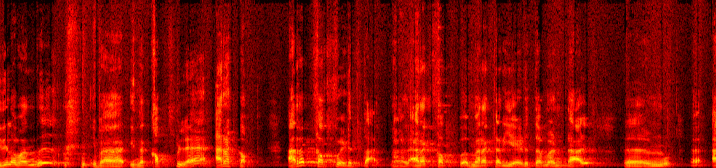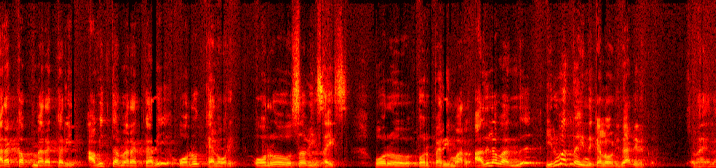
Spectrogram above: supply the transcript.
இதில் வந்து இப்போ இந்த கப்பில் அரை கப் அரை கப் எடுத்தால் நாங்கள் அரை கப் மரக்கறியை எடுத்தோம் என்றால் அரை கப் மரக்கறி அவித்த மரக்கறி ஒரு கலோரி ஒரு சர்விங் சைஸ் ஒரு ஒரு பரிமாறல். அதில் வந்து இருபத்தைந்து கலோரி தான் இருக்கும். இதில்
